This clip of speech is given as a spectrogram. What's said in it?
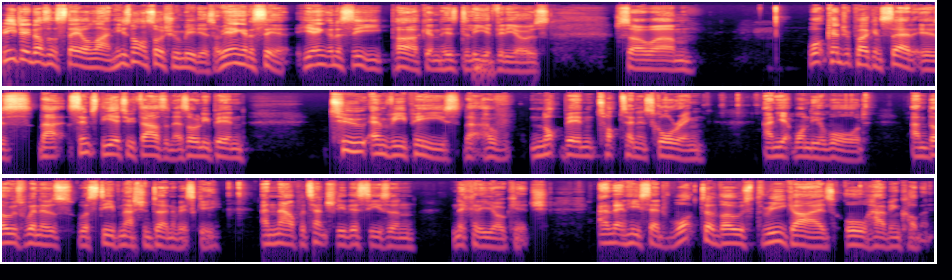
BJ doesn't stay online. He's not on social media, so he ain't gonna see it. He ain't gonna see Perk and his deleted videos. So, um, what Kendrick Perkins said is that since the year 2000, there's only been two MVPs that have not been top 10 in scoring and yet won the award. And those winners were Steve Nash and Dirk Nowitzki. And now potentially this season, Nikola Jokic. And then he said, What do those three guys all have in common?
